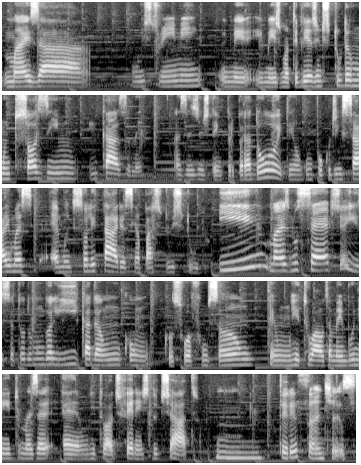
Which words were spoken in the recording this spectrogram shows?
Mas a o streaming e, me, e mesmo a TV, a gente estuda muito sozinho em casa, né? Às vezes a gente tem preparador e tem algum pouco de ensaio, mas é muito solitário, assim, a parte do estudo. E, mas no set é isso, é todo mundo ali, cada um com, com sua função. Tem um ritual também bonito, mas é, é um ritual diferente do teatro. Hum, interessante isso.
